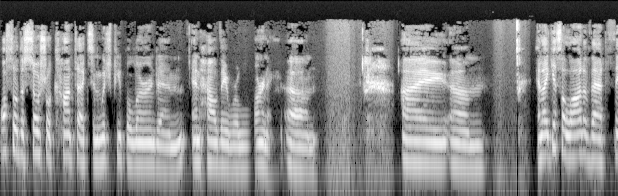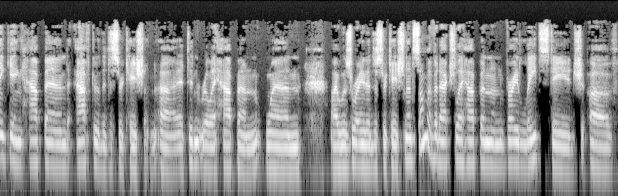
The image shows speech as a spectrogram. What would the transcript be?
also the social context in which people learned and, and how they were learning. Um, I um, and I guess a lot of that thinking happened after the dissertation. Uh, it didn't really happen when I was writing the dissertation, and some of it actually happened in a very late stage of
